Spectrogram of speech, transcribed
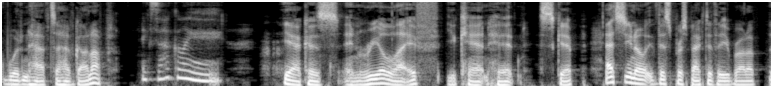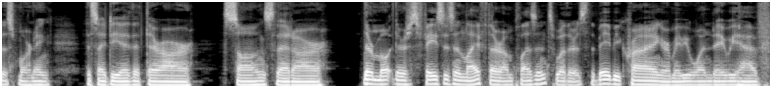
wouldn't have to have gone up. Exactly. Yeah, because in real life, you can't hit skip. That's, you know, this perspective that you brought up this morning, this idea that there are songs that are, there mo- there's phases in life that are unpleasant, whether it's the baby crying or maybe one day we have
